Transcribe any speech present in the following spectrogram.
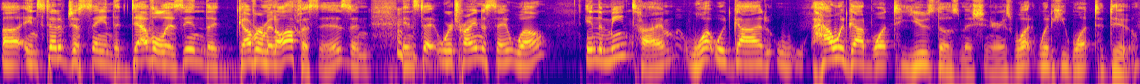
uh, instead of just saying the devil is in the government offices, and instead we're trying to say, well, in the meantime, what would God, how would God want to use those missionaries? What would He want to do?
